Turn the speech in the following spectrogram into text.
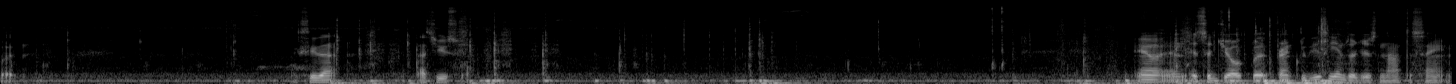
but... See that? That's useful. You know, and it's a joke, but frankly, these games are just not the same.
